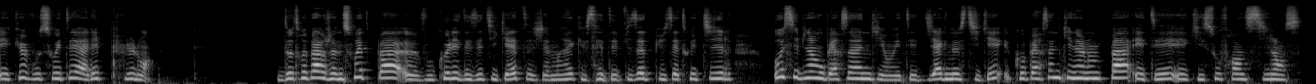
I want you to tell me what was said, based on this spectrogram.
et que vous souhaitez aller plus loin. D'autre part, je ne souhaite pas euh, vous coller des étiquettes. J'aimerais que cet épisode puisse être utile aussi bien aux personnes qui ont été diagnostiquées qu'aux personnes qui ne l'ont pas été et qui souffrent en silence.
